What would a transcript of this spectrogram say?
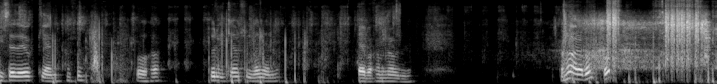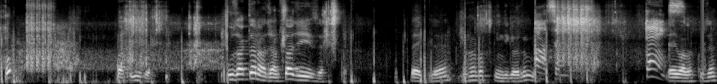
kimse de yok yani. Oha. Dur gideceğim şundan yani. Gel bakalım ne oluyor. Aha araba. Hop. Hop. Bak iyice. Uzaktan alacağım. Sadece iyice. Bekle. Aha bak indi gördün mü? Awesome. Thanks. Eyvallah kuzen.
